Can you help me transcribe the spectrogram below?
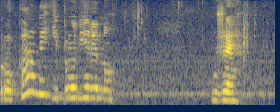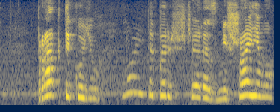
роками і провірено уже практикою. Ну і тепер ще раз змішаємо.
